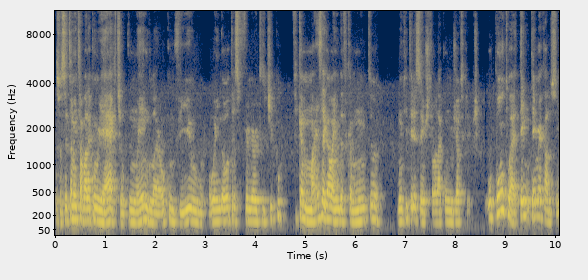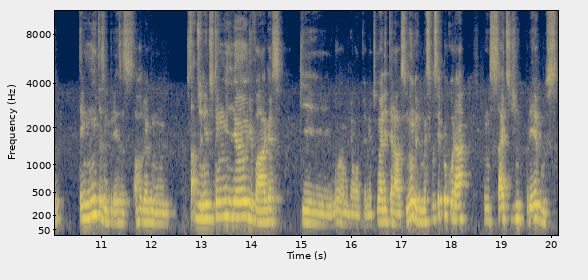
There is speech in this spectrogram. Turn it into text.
Se você também trabalha com React, ou com Angular, ou com Vue, ou ainda outras frameworks do tipo, fica mais legal ainda, fica muito, muito interessante trabalhar com JavaScript. O ponto é, tem, tem mercado sim, tem muitas empresas ao redor do mundo, Estados Unidos tem um milhão de vagas, que não é um milhão, obviamente, não é literal esse número, mas se você procurar em sites de empregos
